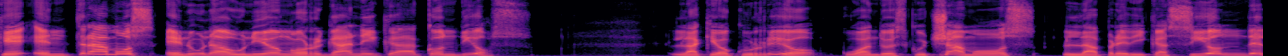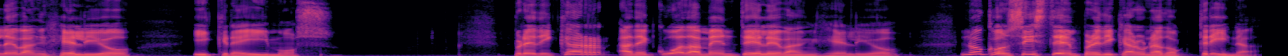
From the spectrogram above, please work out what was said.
que entramos en una unión orgánica con Dios, la que ocurrió cuando escuchamos la predicación del Evangelio y creímos. Predicar adecuadamente el Evangelio no consiste en predicar una doctrina,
